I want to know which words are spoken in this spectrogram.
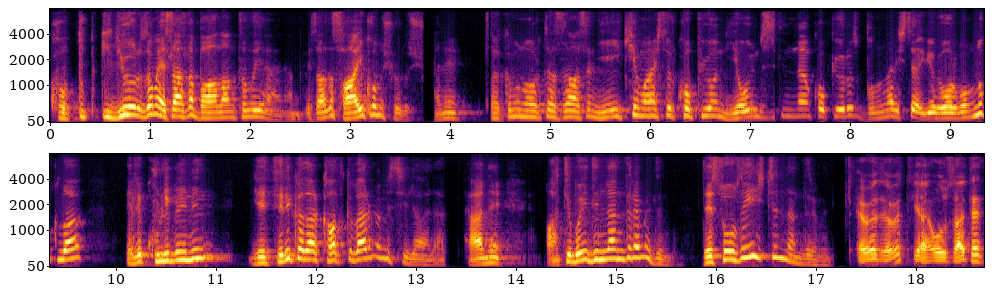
Kopup gidiyoruz ama esasında bağlantılı yani. Esasında sahayı konuşuyoruz. Hani takımın orta sahası niye iki maçtır kopuyor? Niye oyun disiplininden kopuyoruz? Bunlar işte yorgunlukla ele kulübenin yeteri kadar katkı vermemesiyle alakalı. Yani Atiba'yı dinlendiremedin. De Souza'yı hiç dinlendiremedin. Evet evet yani o zaten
